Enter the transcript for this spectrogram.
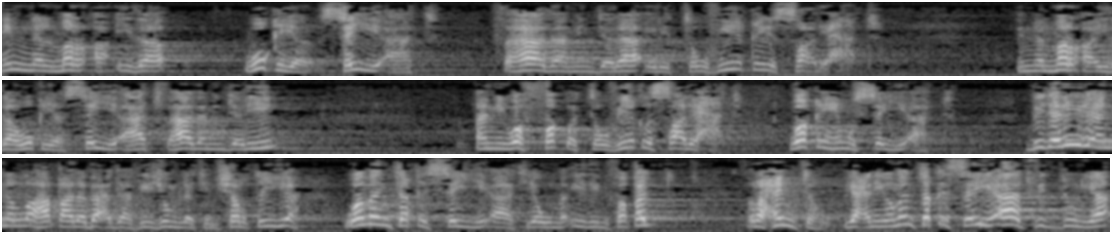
إن المرء إذا وقي السيئات فهذا من دلائل التوفيق للصالحات. إن المرء إذا وقي السيئات فهذا من دليل أن يوفق والتوفيق للصالحات. وقهم السيئات. بدليل أن الله قال بعدها في جملة شرطية ومن تق السيئات يومئذ فقد رحمته. يعني ومن تق السيئات في الدنيا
